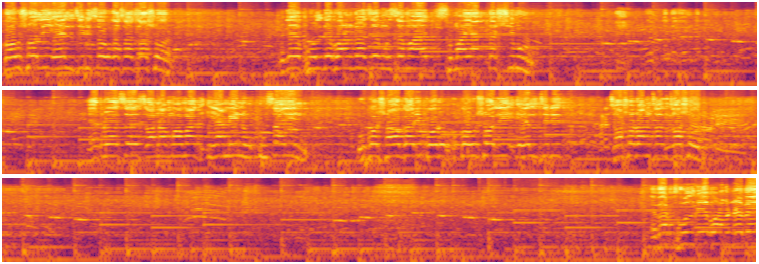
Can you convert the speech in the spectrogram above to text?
কৌশলী এলজিডি চৌকাছা যশোর। এখানে ফুলদেব কংগ্রেসের মুসাম্মদ সুমাই আক্তার, শিমু। এর রয়েছে জনাব মোহাম্মদ ইয়ামিন হুসাইন, উপসহকারী কৌশলী এলজিডি যশোর অঞ্চল যশোর। এবার ফুল দিয়ে বরণ নেবে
